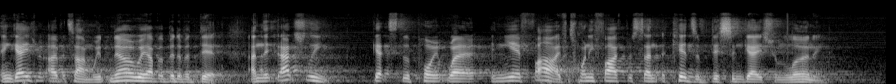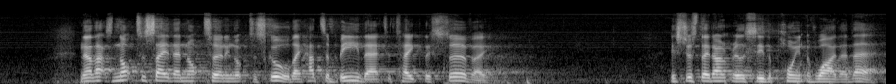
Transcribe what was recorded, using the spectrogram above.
engagement over time. We know we have a bit of a dip, and it actually gets to the point where in year five, 25% of kids have disengaged from learning. Now, that's not to say they're not turning up to school. They had to be there to take this survey. It's just they don't really see the point of why they're there.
